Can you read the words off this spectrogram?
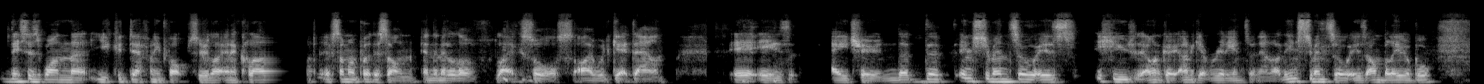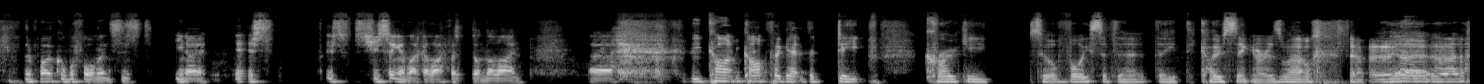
this is one that you could definitely bop to, like in a club if someone put this on in the middle of like Source, I would get down. It is a tune. The the instrumental is huge. I want to go. I want to get really into it now. Like the instrumental is unbelievable. The vocal performance is, you know, it's it's she's singing like her life is on the line. Uh, you can't can't forget the deep, croaky sort of voice of the the, the co-singer as well. yeah.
